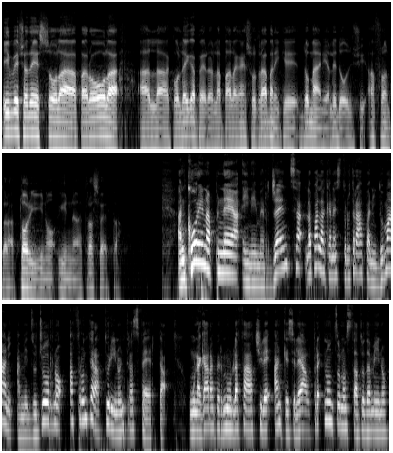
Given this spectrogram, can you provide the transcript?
Invece adesso la parola alla collega per la pallacanestro Trapani che domani alle 12 affronterà Torino in trasferta. Ancora in apnea e in emergenza, la pallacanestro Trapani domani a mezzogiorno affronterà Torino in trasferta. Una gara per nulla facile, anche se le altre non sono stato da meno.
